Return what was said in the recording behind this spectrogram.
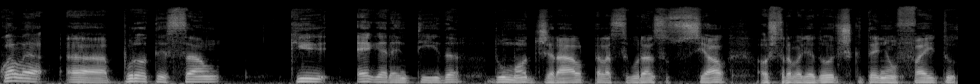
qual é a proteção que é garantida, de um modo geral, pela Segurança Social aos trabalhadores que tenham feito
